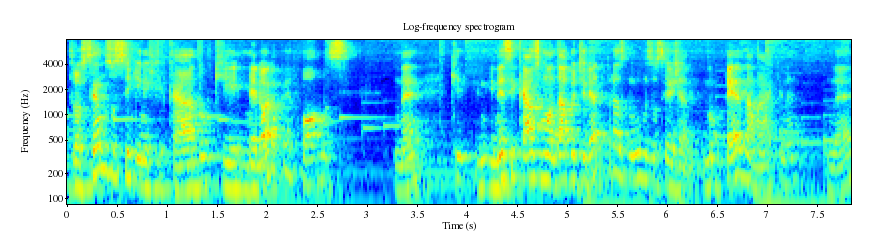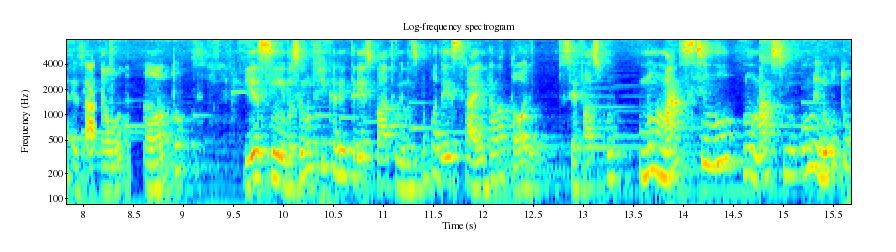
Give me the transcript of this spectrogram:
trouxemos o significado que melhora a performance, né? Que, e nesse caso mandava direto para as nuvens, ou seja, no pé da máquina, né? Exato. É outro ponto. E assim, você não fica ali 3, 4 minutos para poder extrair um relatório. Você faz com, no máximo, no máximo, um minuto.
